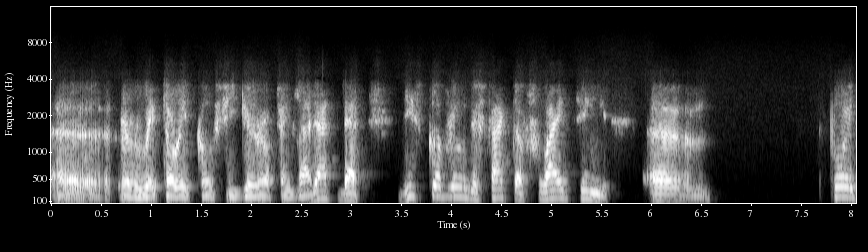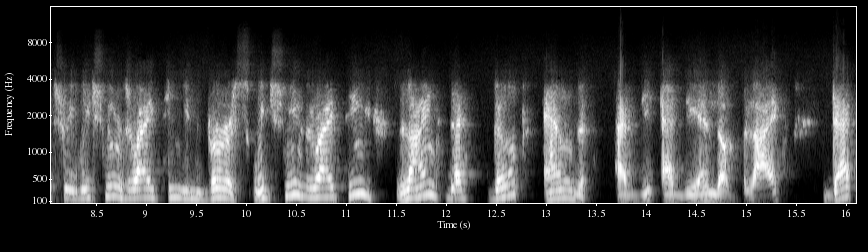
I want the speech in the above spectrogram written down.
a, a rhetorical figure or things like that. That discovering the fact of writing. Um, poetry, which means writing in verse, which means writing lines that don't end at the at the end of life, that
